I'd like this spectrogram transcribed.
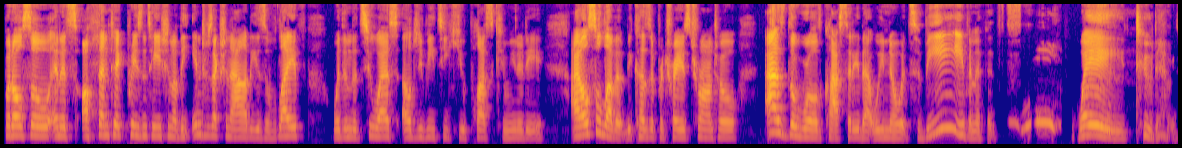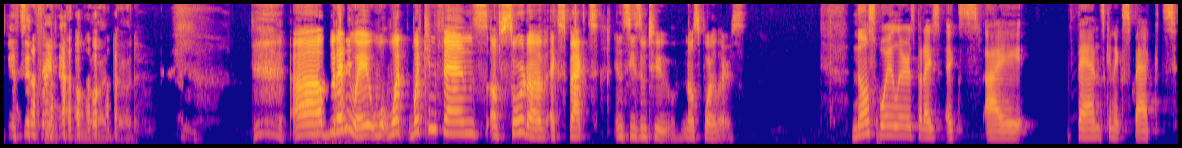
but also in its authentic presentation of the intersectionalities of life within the 2S LGBTQ plus community. I also love it because it portrays Toronto as the world class city that we know it to be, even if it's way too damn expensive right oh, now. God, God. Uh, but anyway, what what can fans of sort of expect in season two? No spoilers. No spoilers, but I, I fans can expect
